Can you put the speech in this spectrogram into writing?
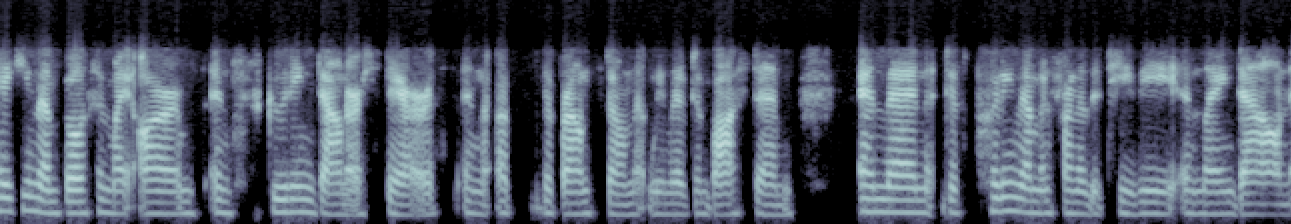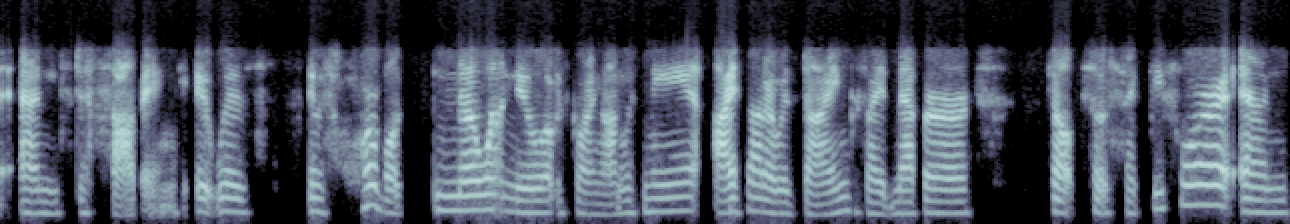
taking them both in my arms and scooting down our stairs in uh, the brownstone that we lived in Boston. And then just putting them in front of the TV and laying down and just sobbing. It was it was horrible. No one knew what was going on with me. I thought I was dying because I had never felt so sick before and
